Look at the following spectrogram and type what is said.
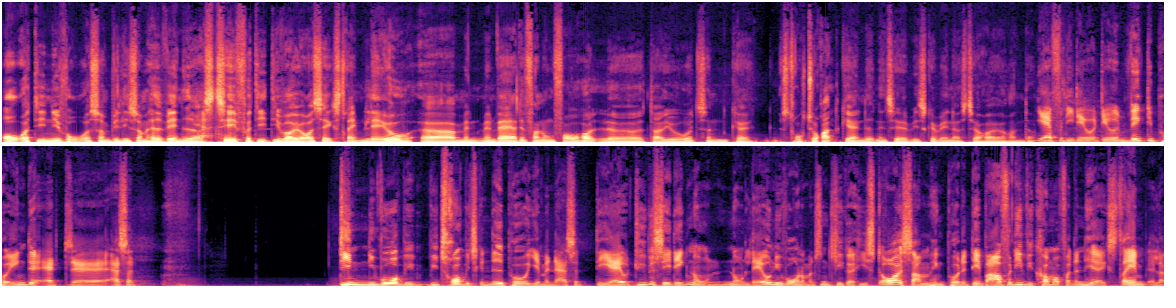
over de niveauer, som vi ligesom havde vendet ja. os til, fordi de var jo også ekstremt lave. Øh, men, men hvad er det for nogle forhold, øh, der jo sådan kan strukturelt give anledning til, at vi skal vende os til højere renter? Ja, fordi det er jo, det er jo en vigtig pointe, at øh, altså, de niveauer, vi, vi tror, vi skal ned på, jamen altså, det er jo dybest set ikke nogen, nogen lave niveauer, når man sådan kigger historisk sammenhæng på det. Det er bare fordi, vi kommer fra den her ekstrem, eller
